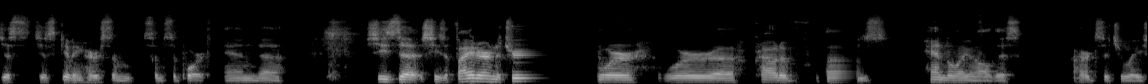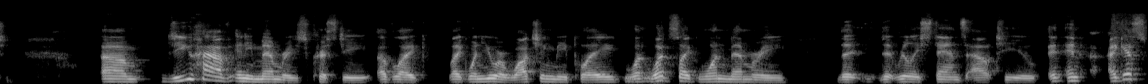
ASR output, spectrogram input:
just just giving her some some support, and uh, she's a, she's a fighter and a true. We're we're uh, proud of uh, handling all this hard situation. Um, do you have any memories, Christy, of like like when you were watching me play? What Mm-hmm. what's like one memory that that really stands out to you? And and I guess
